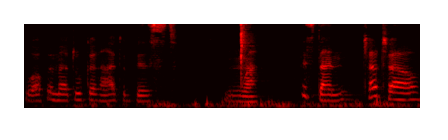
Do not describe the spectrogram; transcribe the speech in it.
wo auch immer du gerade bist. Bis dann. Ciao, ciao.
